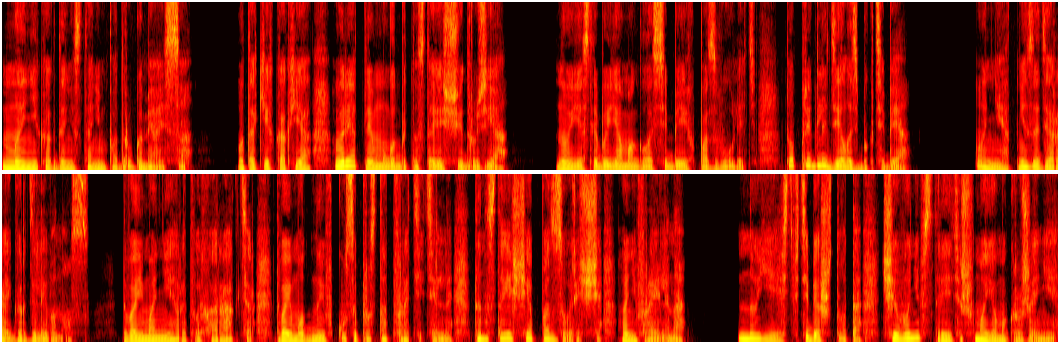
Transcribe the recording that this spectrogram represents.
«Мы никогда не станем подругами, Айса. У таких, как я, вряд ли могут быть настоящие друзья. Но если бы я могла себе их позволить, то пригляделась бы к тебе. О нет, не задирай горделиво нос. Твои манеры, твой характер, твои модные вкусы просто отвратительны. Ты настоящее позорище, а не фрейлина. Но есть в тебе что-то, чего не встретишь в моем окружении.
